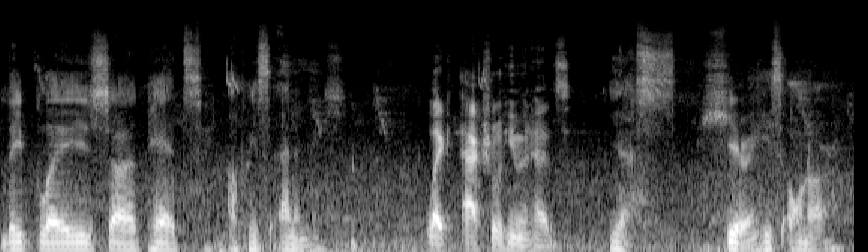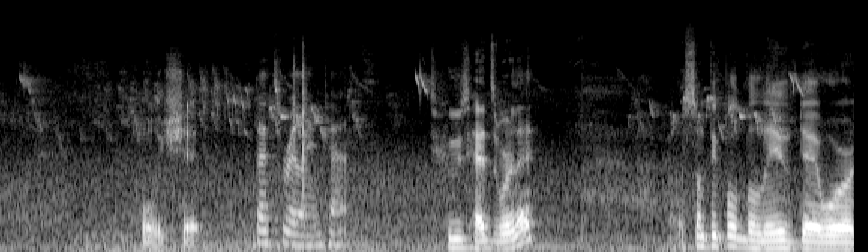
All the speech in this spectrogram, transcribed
they place uh, heads of his enemies. Like actual human heads. Yes, here in his honor. Holy shit. That's really intense. Whose heads were they? Some people believe they were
